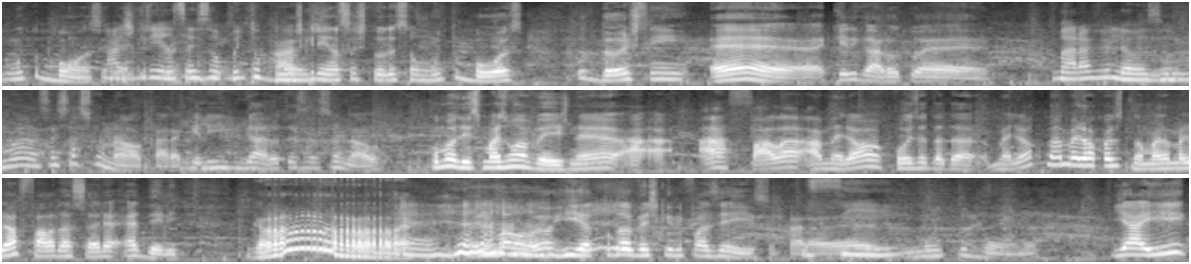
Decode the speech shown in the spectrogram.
muito bom, assim. As né, crianças são muito boas. As crianças todas são muito boas. O Dustin é. Aquele garoto é. Maravilhoso. Uma, sensacional, cara. Aquele garoto é sensacional. Como eu disse mais uma vez, né? A, a fala, a melhor coisa da, da- Melhor, não é a melhor coisa, não, mas a melhor fala da série é dele. É. Meu irmão, eu ria toda vez que ele fazia isso, cara. É Sim. muito bom, né? E aí,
